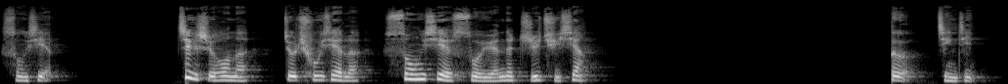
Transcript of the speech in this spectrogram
松懈了。这个时候呢。就出现了松懈所缘的直取向的精进，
